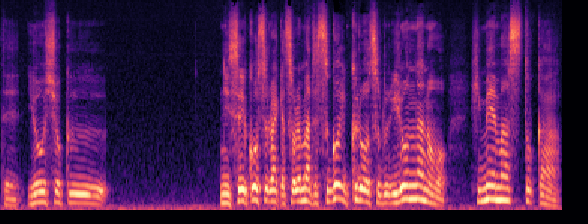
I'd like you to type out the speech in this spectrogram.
で養殖に成功するわけ。それまですごい苦労する。いろんなのをヒメマスとか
